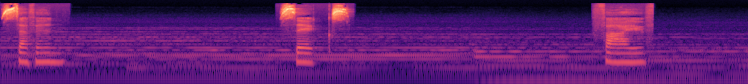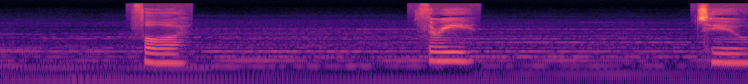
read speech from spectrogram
Seven, six, five, four, three, two,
